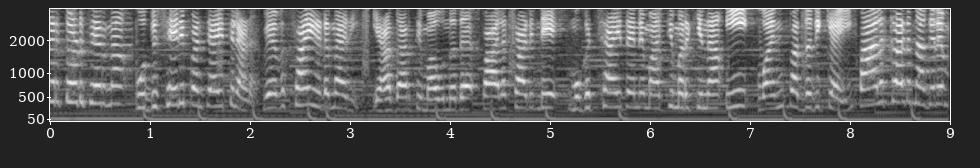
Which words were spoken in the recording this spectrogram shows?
നഗരത്തോട് ചേർന്ന പുതുശ്ശേരി പഞ്ചായത്തിലാണ് വ്യവസായ ഇടനാഴി യാഥാർത്ഥ്യമാവുന്നത്. പാലക്കാടിന്റെ മുഖച്ഛായ തന്നെ മാറ്റിമറിക്കുന്ന ഈ വൻ പദ്ധതിക്കായി പാലക്കാട് നഗരം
